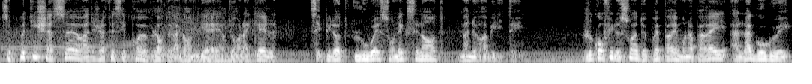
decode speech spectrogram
Ce petit chasseur a déjà fait ses preuves lors de la Grande Guerre, durant laquelle ses pilotes louaient son excellente manœuvrabilité. Je confie le soin de préparer mon appareil à Lagogué,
